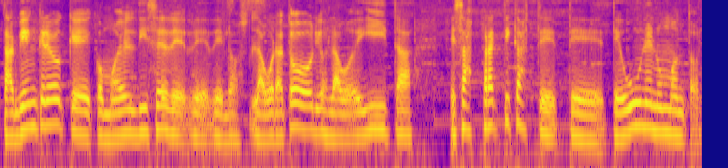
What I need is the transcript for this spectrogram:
también creo que, como él dice, de, de- de los laboratorios, la bodeguita, esas prácticas te, te, te unen un montón.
